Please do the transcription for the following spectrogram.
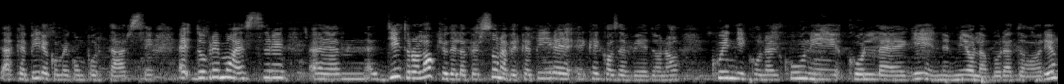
a capire come comportarsi? Eh, dovremmo essere ehm, dietro l'occhio della persona per capire che cosa vedono. Quindi con alcuni colleghi nel mio laboratorio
